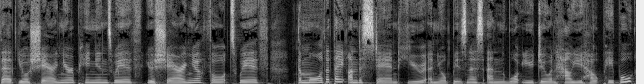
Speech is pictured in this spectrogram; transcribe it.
that you're sharing your opinions with, you're sharing your thoughts with, the more that they understand you and your business and what you do and how you help people,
